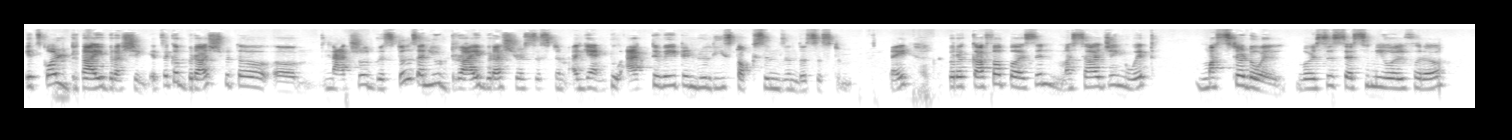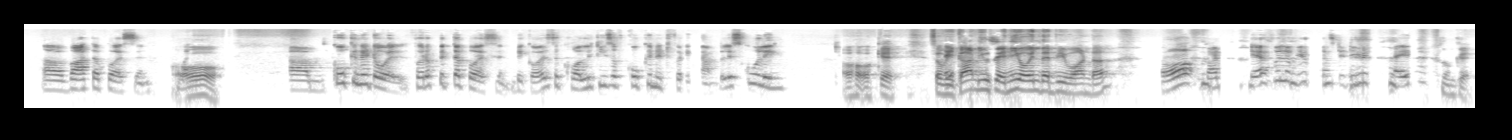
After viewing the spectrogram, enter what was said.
It's called dry brushing. It's like a brush with a um, natural bristles, and you dry brush your system again to activate and release toxins in the system. Right. Okay. For a kapha person, massaging with mustard oil versus sesame oil for a uh, vata person. oh, Um, coconut oil for a pitta person because the qualities of coconut, for example, is cooling. oh, okay. So we can't use any oil that we want, huh? Oh, but careful of your constitution, right? Okay.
